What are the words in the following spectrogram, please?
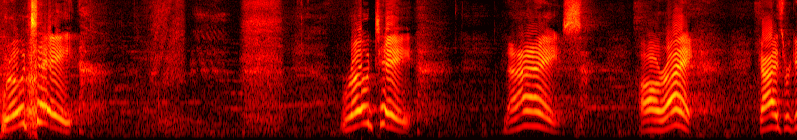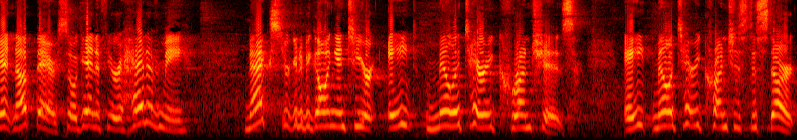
Rotate. Rotate. Nice. All right. Guys, we're getting up there. So again, if you're ahead of me, next you're going to be going into your eight military crunches. Eight military crunches to start.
